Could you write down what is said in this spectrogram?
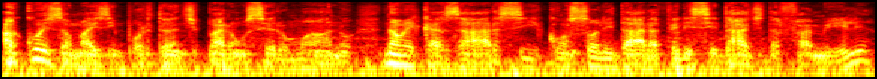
A coisa mais importante para um ser humano não é casar-se e consolidar a felicidade da família?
